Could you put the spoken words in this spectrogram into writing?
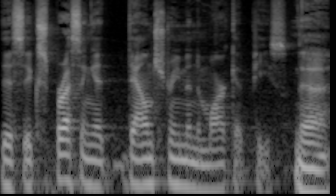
this expressing it downstream in the market piece. Yeah,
